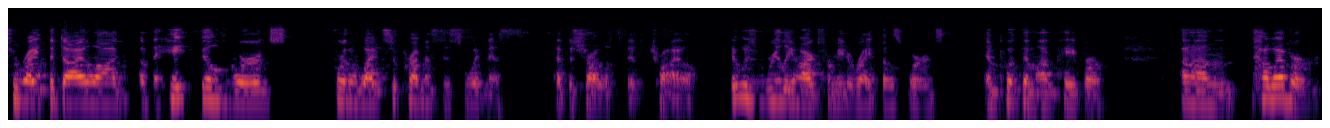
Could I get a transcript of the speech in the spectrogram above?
to write the dialogue of the hate filled words for the white supremacist witness at the Charlottesville trial. It was really hard for me to write those words and put them on paper. Um, however,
